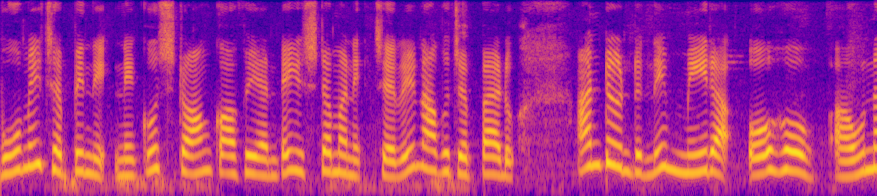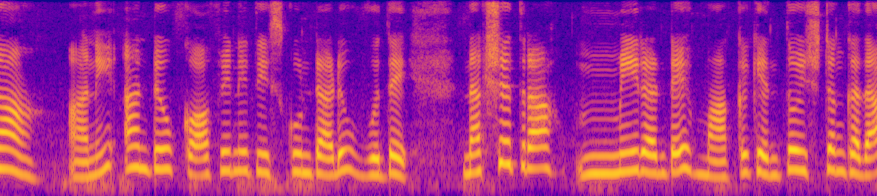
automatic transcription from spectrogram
భూమి చెప్పింది నీకు స్ట్రాంగ్ కాఫీ అంటే ఇష్టమని చెర్రీ నాకు చెప్పాడు అంటూ ఉంటుంది. మీరా ఓహో అవునా? అని అంటూ కాఫీని తీసుకుంటాడు ఉదయ్. నక్షత్ర మీరంటే మా అక్కకి ఎంతో ఇష్టం కదా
